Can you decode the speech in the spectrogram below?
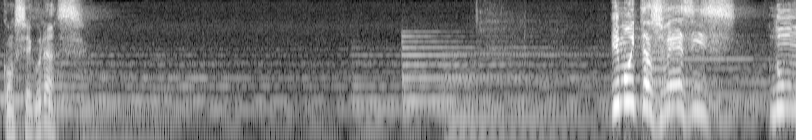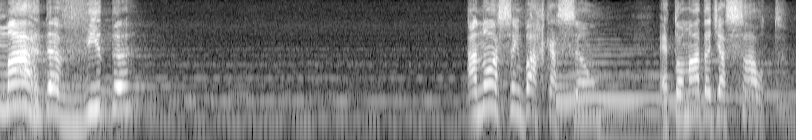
com segurança. E muitas vezes, no mar da vida, a nossa embarcação é tomada de assalto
